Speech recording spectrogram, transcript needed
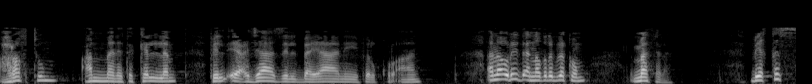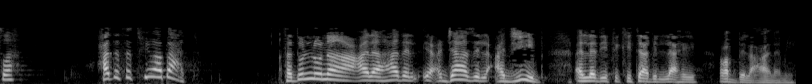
عرفتم عما نتكلم في الإعجاز البياني في القرآن؟ أنا أريد أن نضرب لكم مثلا بقصة حدثت فيما بعد تدلنا على هذا الإعجاز العجيب الذي في كتاب الله رب العالمين.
